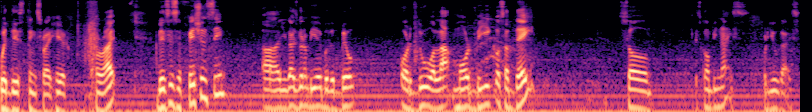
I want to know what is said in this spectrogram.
with these things right here. All right? This is efficiency. Uh, you guys gonna be able to build or do a lot more vehicles a day. So it's gonna be nice for you guys.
